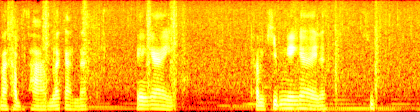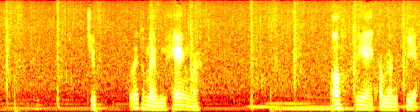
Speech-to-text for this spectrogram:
มาทำฟาร์มแล้วกันนะ ง่าย ๆทำคลิปง่าย ๆ นะจึ๊บเอ้ยทำไมมันแห้งวะอ๋อนี่ไงกำลังเปียก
